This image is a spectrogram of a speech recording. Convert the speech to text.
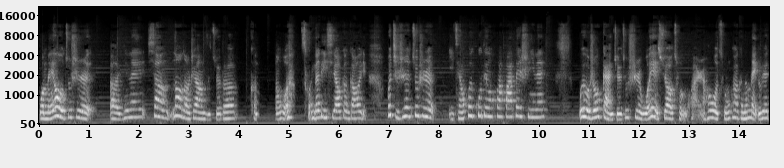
我没有就是。呃，因为像闹闹这样子，觉得可能我 存的利息要更高一点。我只是就是以前会固定花花呗，是因为我有时候感觉就是我也需要存款，然后我存款可能每个月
